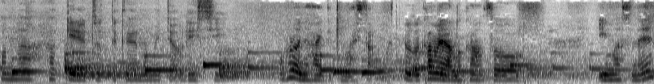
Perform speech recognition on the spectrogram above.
こんなはっきり映ってくれるの見て嬉しい。お風呂に入ってきました。ちょっとカメラの感想を言いますね。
